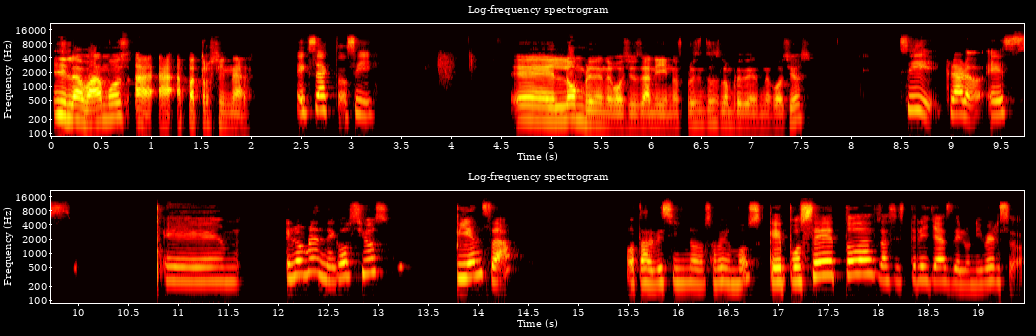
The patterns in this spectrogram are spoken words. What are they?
Y la vamos a, a- a patrocinar. Exacto, sí. El hombre de negocios, Dani. ¿Nos presentas el hombre de negocios? Sí, claro, es... eh, el hombre de negocios piensa, o tal vez sí, no lo sabemos, que posee todas las estrellas del universo.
